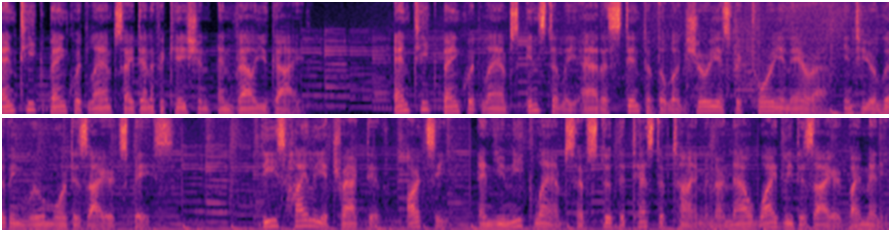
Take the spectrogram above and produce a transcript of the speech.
Antique Banquet Lamps Identification and Value Guide. Antique banquet lamps instantly add a stint of the luxurious Victorian era into your living room or desired space. These highly attractive, artsy, and unique lamps have stood the test of time and are now widely desired by many.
